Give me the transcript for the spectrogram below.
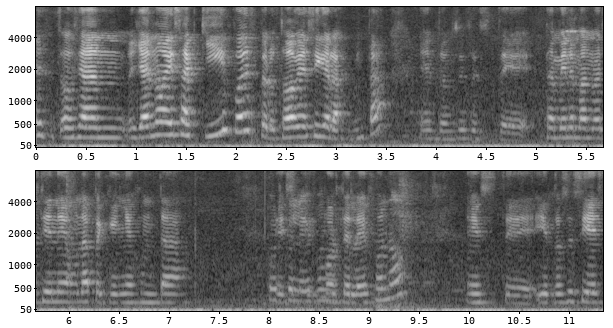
o sea, ya no es aquí pues, pero todavía sigue la junta. Entonces, este, también Emanuel tiene una pequeña junta por este, teléfono. Por teléfono. Este, y entonces sí es,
